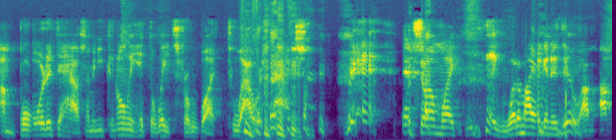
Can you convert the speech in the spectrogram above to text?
I'm bored at the house. I mean, you can only hit the weights for what two hours max. and so I'm like, like, what am I gonna do? I'm, I'm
